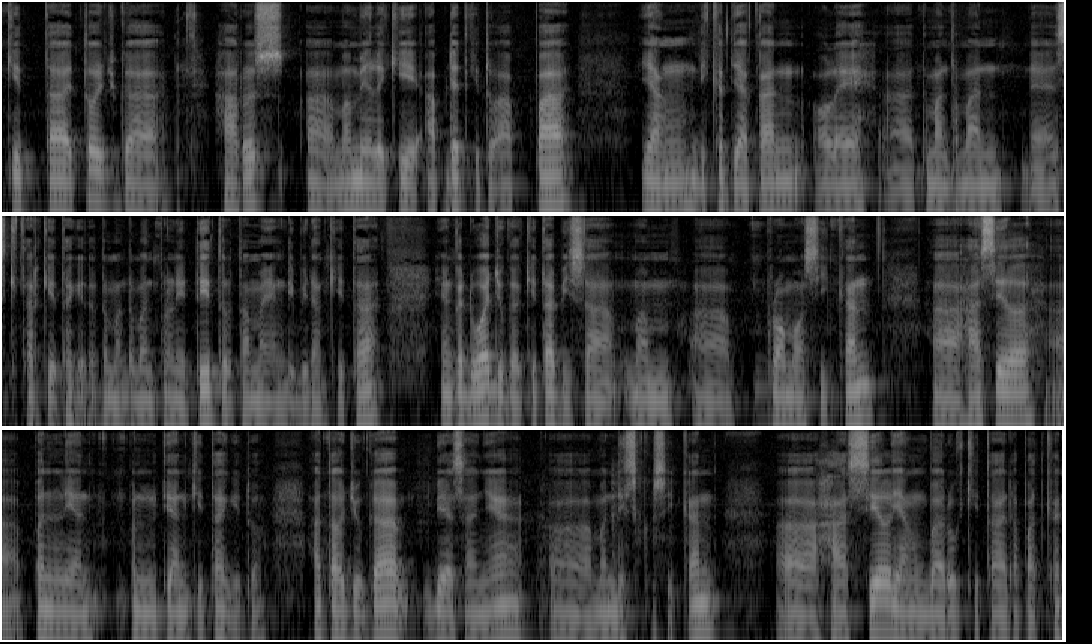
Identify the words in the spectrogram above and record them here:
kita itu juga harus uh, memiliki update gitu apa yang dikerjakan oleh uh, teman-teman uh, sekitar kita gitu, teman-teman peneliti terutama yang di bidang kita. Yang kedua juga kita bisa mempromosikan uh, uh, hasil uh, penelitian penelitian kita gitu atau juga biasanya uh, mendiskusikan uh, hasil yang baru kita dapatkan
